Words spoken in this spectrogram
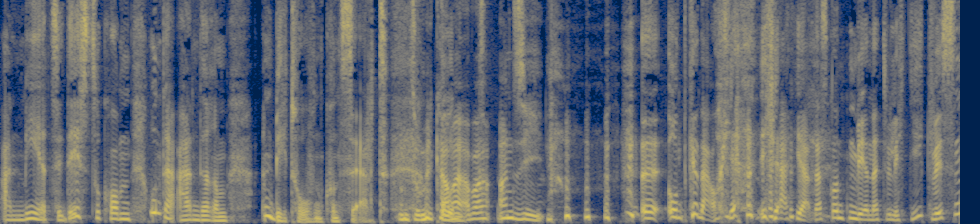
an mehr CDs zu kommen, unter anderem ein Beethoven-Konzert. Und somit kam und, er aber an Sie. Äh, und genau, ja, ja, ja, das konnten wir natürlich nicht wissen,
